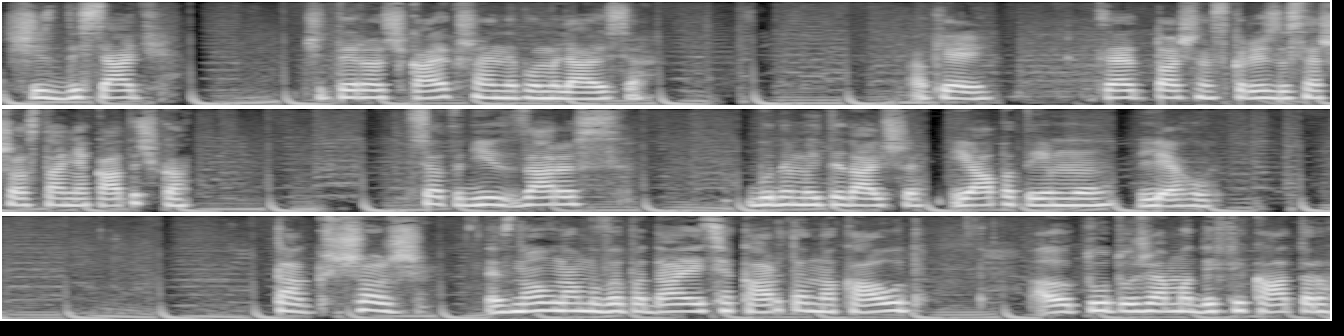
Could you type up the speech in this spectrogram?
64 очка, якщо я не помиляюся. Окей. Це точно, скоріш за все, що остання каточка. Все, тоді зараз будемо йти далі і апати йому Легу. Так, що ж, знову нам випадає ця карта нокаут, але тут уже модифікатор,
